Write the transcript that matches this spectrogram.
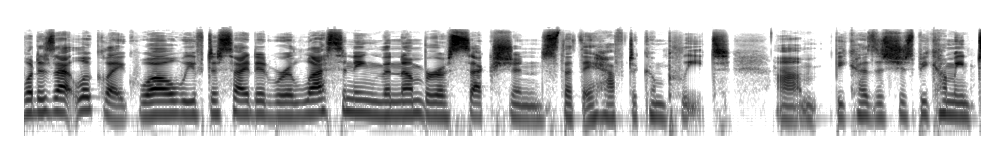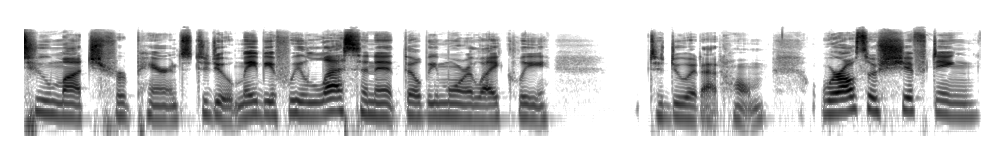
what does that look like? Well, we've decided we're lessening the number of sections that they have to complete um, because it's just becoming too much for parents to do. Maybe if we lessen it, they'll be more likely to do it at home. We're also shifting,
